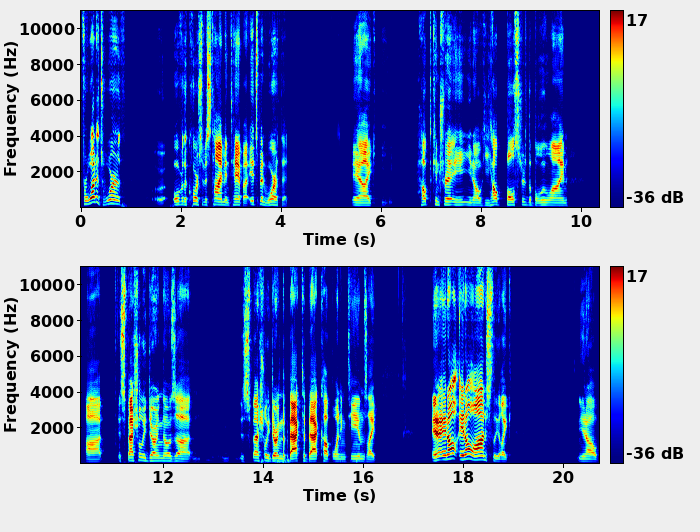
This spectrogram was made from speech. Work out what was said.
for what it's worth, over the course of his time in Tampa, it's been worth it. Yeah, like helped contribute. You know, he helped bolster the blue line, uh, especially during those, uh, especially during the back-to-back Cup winning teams. Like, and in all in all honesty, like, you know,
